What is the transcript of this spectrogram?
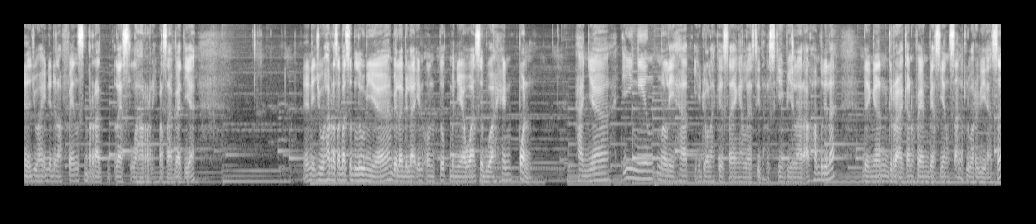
Nenek Juha ini adalah fans berat Leslar persahabat ya Nenek Juha persahabat sebelumnya bela-belain untuk menyewa sebuah handphone. Hanya ingin melihat idola kesayangan Lesti Rizky Bilar Alhamdulillah dengan gerakan fanbase yang sangat luar biasa.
